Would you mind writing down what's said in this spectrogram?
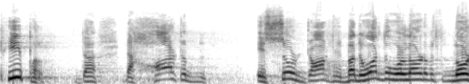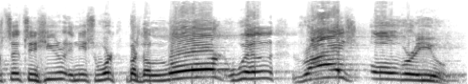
people, the, the heart of the, is so darkness. But what the Lord, Lord says here in His Word, but the Lord will rise over you.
